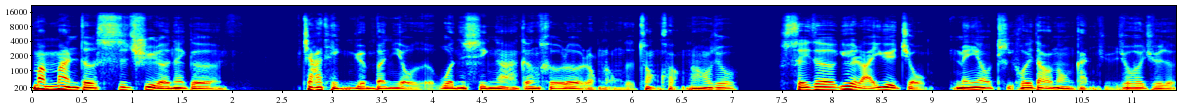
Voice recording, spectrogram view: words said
慢慢的失去了那个家庭原本有的温馨啊，跟和乐融融的状况，然后就随着越来越久没有体会到那种感觉，就会觉得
